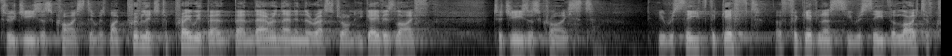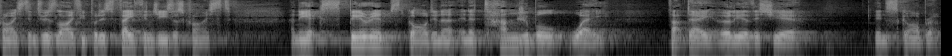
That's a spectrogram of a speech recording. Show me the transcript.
through Jesus Christ. And it was my privilege to pray with Ben, ben there and then in the restaurant. He gave his life to Jesus Christ. He received the gift of forgiveness. He received the light of Christ into his life. He put his faith in Jesus Christ. And he experienced God in a, in a tangible way that day, earlier this year in Scarborough.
